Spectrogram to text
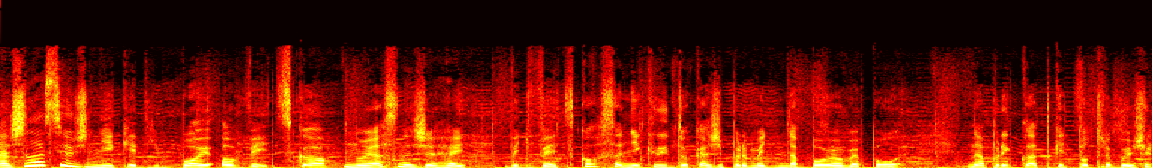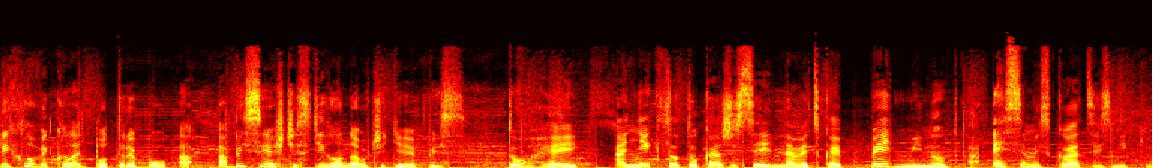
Zažila si už niekedy boj o vecko? No jasné, že hej, veď vecko sa niekedy dokáže premeniť na bojové pole. Napríklad, keď potrebuješ rýchlo vykonať potrebu a aby si ešte stihla naučiť dejepis. To hej, a niekto dokáže sedieť na vecko aj 5 minút a SMS-kovať si s nikým.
